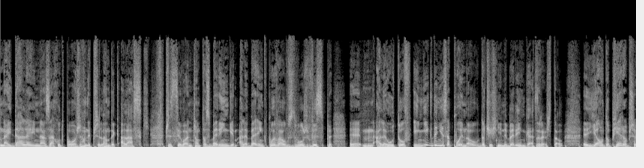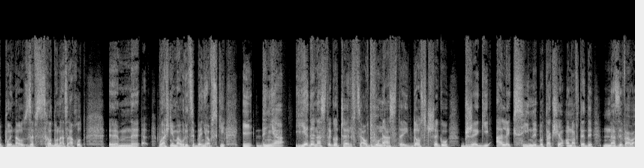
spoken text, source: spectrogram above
najdalej na zachód położony przylądek Alaski. Wszyscy łączą to z Beringiem, ale Bering pływał wzdłuż wysp e, Aleutów i nigdy nie zapłynął do cieśniny Beringa zresztą. E, ją dopiero przepłynął ze wschodu na zachód właśnie Maurycy Beniowski i dnia 11 czerwca o 12 dostrzegł brzegi Aleksiny, bo tak się ona wtedy nazywała.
